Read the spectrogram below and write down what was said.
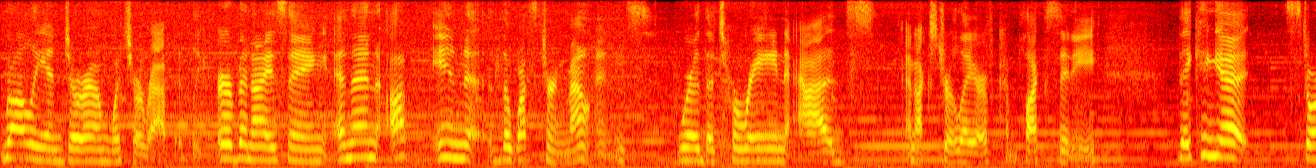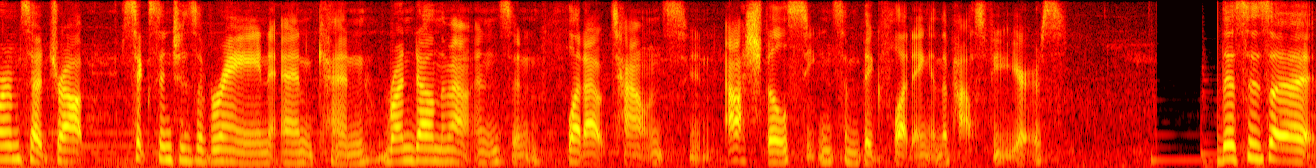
Raleigh and Durham, which are rapidly urbanizing, and then up in the western mountains, where the terrain adds an extra layer of complexity. They can get storms that drop six inches of rain and can run down the mountains and flood out towns. And Asheville's seen some big flooding in the past few years. This is a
